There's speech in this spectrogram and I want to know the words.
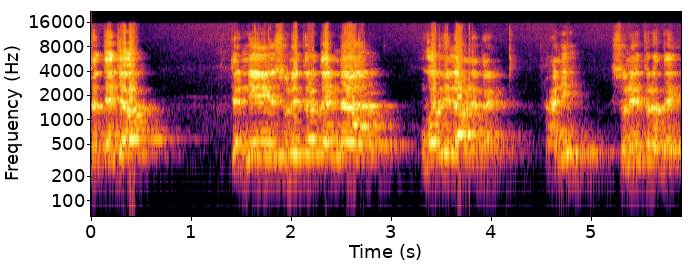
तर त्याच्यावर त्यांनी सुनेत्रताईंना वर्णी लावण्यात आली. आणि सुनेत्रताई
